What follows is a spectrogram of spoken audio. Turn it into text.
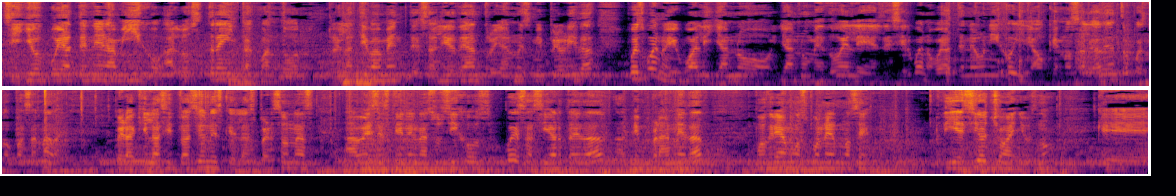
si yo voy a tener a mi hijo a los 30 cuando relativamente salir de antro ya no es mi prioridad, pues bueno, igual y ya no, ya no me duele el decir, bueno, voy a tener un hijo y aunque no salga de antro, pues no pasa nada. Pero aquí la situación es que las personas a veces tienen a sus hijos pues a cierta edad, a temprana edad, podríamos poner, no sé, 18 años, ¿no? Que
